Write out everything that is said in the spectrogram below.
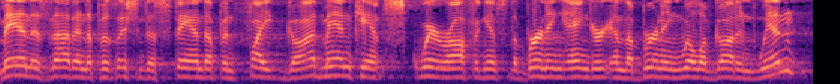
Man is not in a position to stand up and fight God. Man can't square off against the burning anger and the burning will of God and win.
